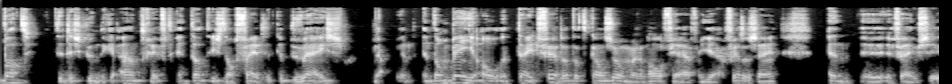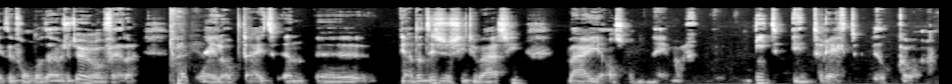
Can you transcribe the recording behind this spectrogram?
wat de deskundige aantreft. En dat is dan feitelijk het bewijs nou, en, en, dan ben je al een tijd verder. Dat kan zomaar een half jaar of een jaar verder zijn. En uh, 75, 100.000 euro verder. Een hele hoop tijd. En uh, ja, dat is een situatie waar je als ondernemer niet in terecht wil komen.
